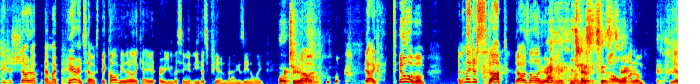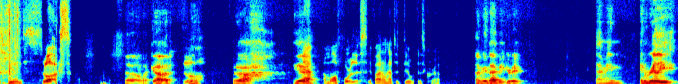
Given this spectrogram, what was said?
They just showed up at my parents' house. They called me. They're like, "Hey, are you missing an ESPN magazine?" I'm like, or two. "No." yeah, I got two of them, and then they just stopped. That was all I heard of it. I, Just- like, I don't want them. ESPN sucks. Oh my god. Ugh. Ugh. Yeah. yeah. I'm all for this. If I don't have to deal with this crap, I mean, that'd be great. I mean, and really,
